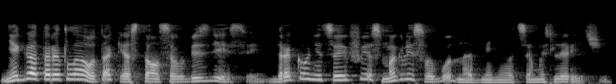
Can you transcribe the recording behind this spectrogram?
Негатор Этлау так и остался в бездействии. Драконица и Фес могли свободно обмениваться мыслеречью.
